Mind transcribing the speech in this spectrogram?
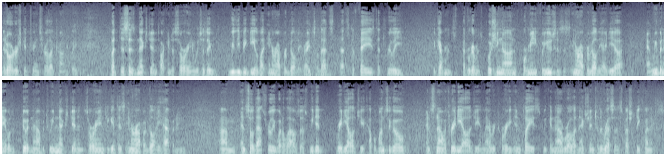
that orders could transfer electronically. But this is NextGen talking to Soarian, which is a really big deal about interoperability, right? So that's that's the phase that's really the government's federal government's pushing on for meaningful use is this interoperability idea, and we've been able to do it now between NextGen and Soarian to get this interoperability happening. Um, and so that's really what allows us. We did radiology a couple months ago, and so now with radiology and laboratory in place, we can now roll out NextGen to the rest of the specialty clinics.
